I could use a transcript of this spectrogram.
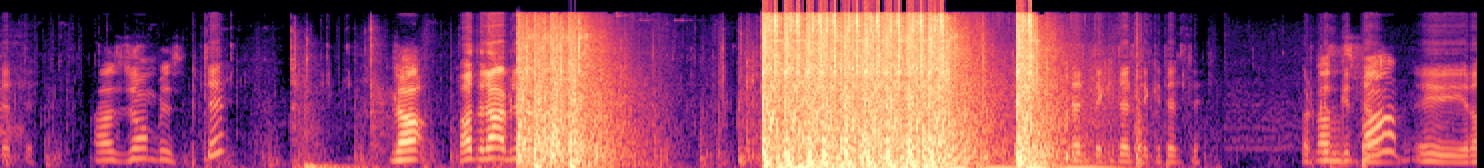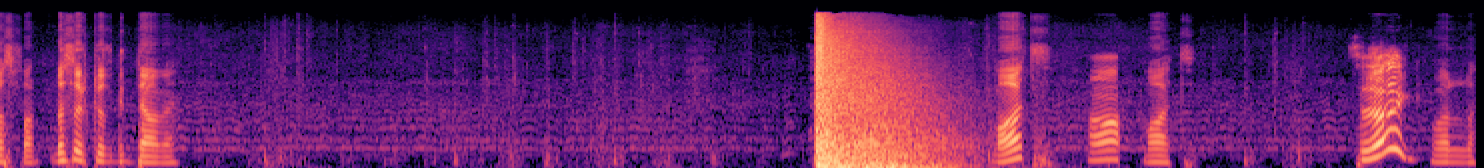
قتلته هذا zombies انت؟ لا هذا لاعب لاعب قتلته قتلته قتلته اركض؟ قدام. اي الاصفر بس اركض قدامه. مات؟ ها. مات. صدق؟ والله.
